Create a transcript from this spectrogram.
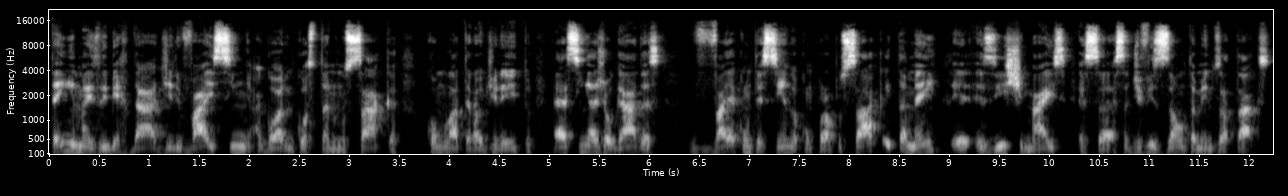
tem mais liberdade, ele vai sim agora encostando no saca como lateral direito. É assim as jogadas vai acontecendo com o próprio saca e também existe mais essa, essa divisão também dos ataques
